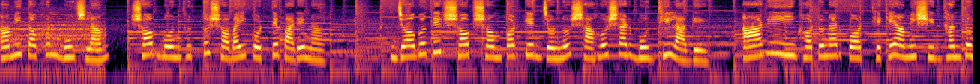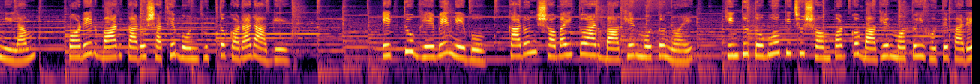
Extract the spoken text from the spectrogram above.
আমি তখন বুঝলাম, সব বন্ধুত্ব সবাই করতে পারে না। জগতের সব সম্পর্কের জন্য সাহস আর বুদ্ধি লাগে। আর এই ঘটনার পর থেকে আমি সিদ্ধান্ত নিলাম, পরের বার কারও সাথে বন্ধুত্ব করার আগে। একটু ভেবে নেব, কারণ সবাই তো আর বাঘের মতো নয়। কিন্তু তবুও কিছু সম্পর্ক বাঘের মতোই হতে পারে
